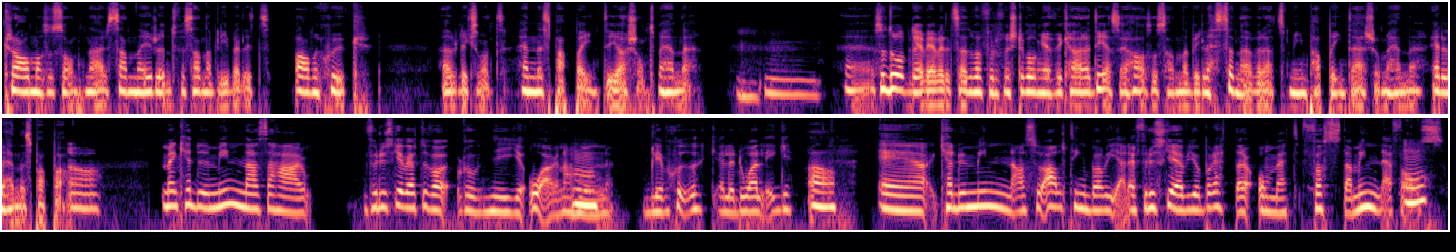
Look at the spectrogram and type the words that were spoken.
kramas och sånt när Sanna är runt för Sanna blir väldigt avundsjuk över liksom att hennes pappa inte gör sånt med henne. Mm. Eh, Så då blev jag väldigt så här, det var för första gången jag fick höra det, så jaha, så Sanna blir ledsen över att min pappa inte är så med henne, eller hennes pappa. Ja. Men kan du minnas så här, för du skrev att du var runt nio år när Mm. hon blev sjuk eller dålig. Ja. Eh, kan du minnas hur allting började? För du skrev ju och berättade om ett första minne för Mm. oss.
